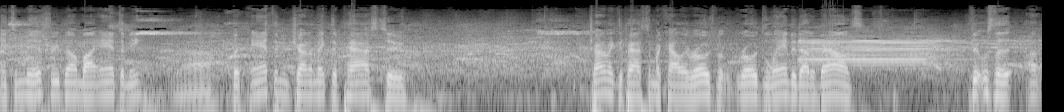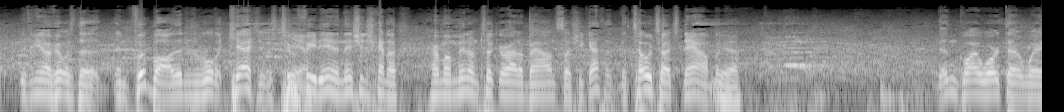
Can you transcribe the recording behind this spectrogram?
It's a miss. Rebound by Anthony. But Anthony trying to make the pass to trying to make the pass to McKiley Rhodes, but Rhodes landed out of bounds. If it was the, uh, if you know, if it was the in football, it was ruled a catch. It was two Yeah. feet in, and then she just kind of her momentum took her out of bounds, so she got the, the toe touch down, but Yeah. doesn't quite work that way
